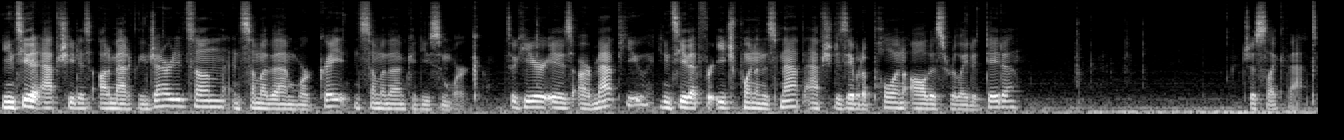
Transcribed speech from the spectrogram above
You can see that AppSheet has automatically generated some, and some of them work great, and some of them could use some work. So here is our map view. You can see that for each point on this map, AppSheet is able to pull in all this related data, just like that.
